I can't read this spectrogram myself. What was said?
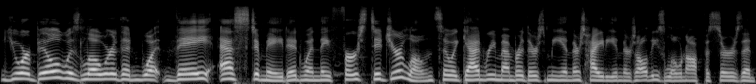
your bill was lower than what they estimated when they first did your loan. So again, remember there's me and there's Heidi and there's all these loan officers and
